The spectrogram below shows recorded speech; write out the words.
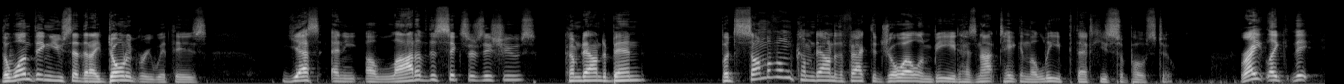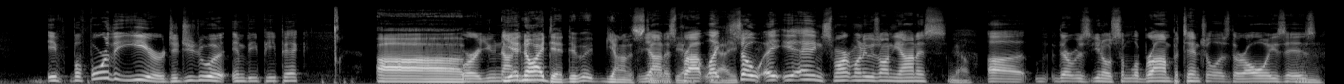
the one thing you said that i don't agree with is yes any a lot of the sixers issues come down to ben but some of them come down to the fact that Joel Embiid has not taken the leap that he's supposed to. Right? Like they, if before the year, did you do an MVP pick? Uh, or are you not? Yeah, even- no, I did. It- Giannis. Giannis was, yeah. prop like Yeah, he- so. I, I think smart money was on Giannis. Yeah. Uh, there was you know some LeBron potential as there always is. Mm-hmm.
